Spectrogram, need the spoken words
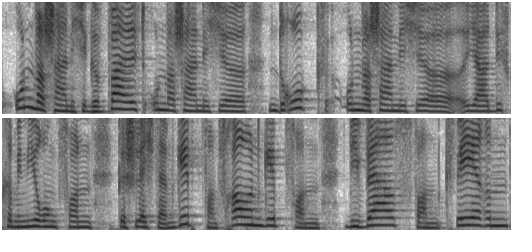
unwahrscheinliche Gewalt, unwahrscheinliche Druck, unwahrscheinliche ja, Diskriminierung von Geschlechtern gibt, von Frauen gibt, von divers, von queren.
